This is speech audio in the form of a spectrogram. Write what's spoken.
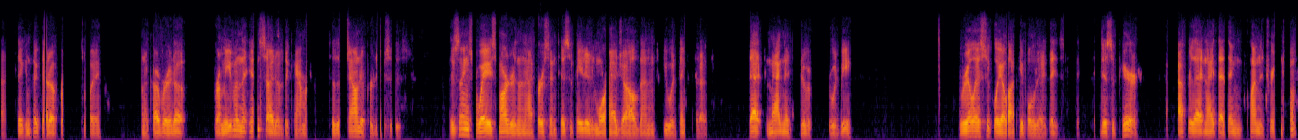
that. They can pick that up right away. Going to cover it up from even the inside of the camera to the sound it produces. These things are way smarter than I first anticipated and more agile than you would think that that magnitude of a would be realistically, a lot of people they, they, they disappear after that night. That thing climbed the tree and jumped.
